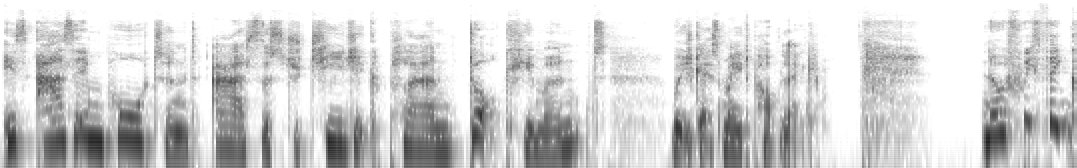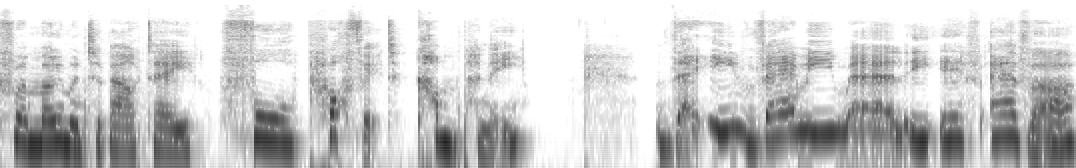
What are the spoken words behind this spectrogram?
is as important as the strategic plan document, which gets made public. Now, if we think for a moment about a for profit company, they very rarely, if ever,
